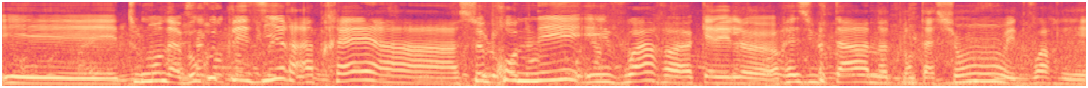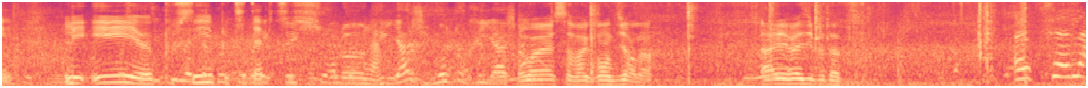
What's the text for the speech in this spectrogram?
Et tout le monde a beaucoup de plaisir après à se promener et voir euh, quel est le résultat de notre plantation et de voir les, les haies euh, pousser petit à petit. Ouais, ça va grandir là. Allez, vas-y, patate. Là.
